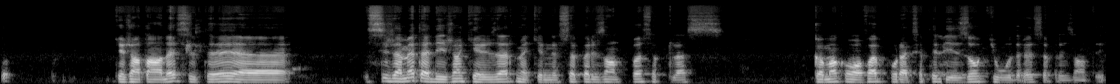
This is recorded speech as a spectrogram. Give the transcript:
que j'entendais, c'était si jamais tu as des gens qui réservent mais qui ne se présentent pas sur place, comment on va faire pour accepter les autres qui voudraient se présenter?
